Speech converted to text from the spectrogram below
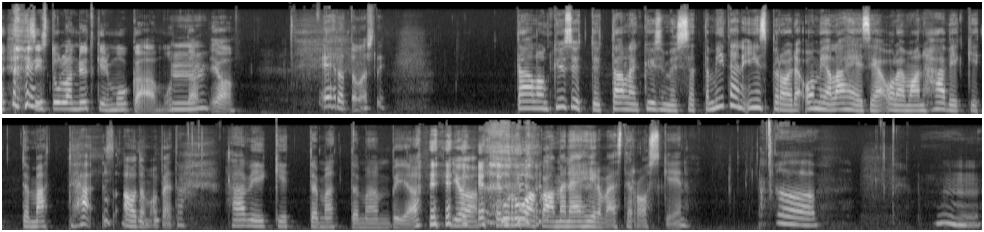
siis tulla nytkin mukaan, mutta mm. joo. Ehdottomasti. Täällä on kysytty tällainen kysymys, että miten inspiroida omia läheisiä olemaan hävikittömät... Hä, automopeta hävikittömättömämpiä. Joo, kun ruokaa menee hirveästi roskiin. Oh. Hmm.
